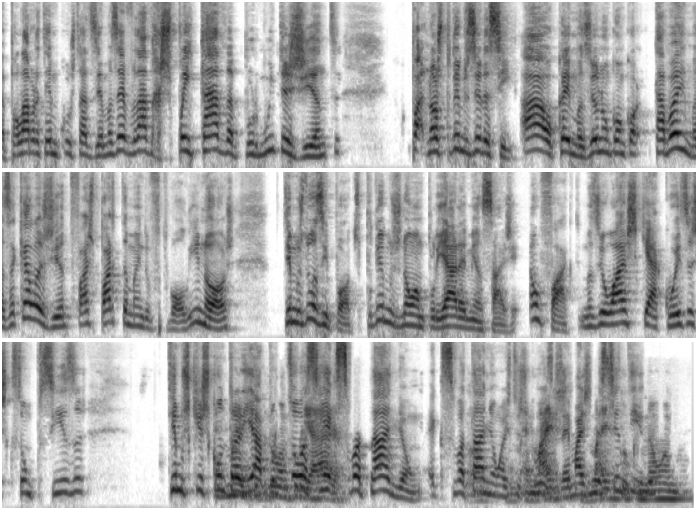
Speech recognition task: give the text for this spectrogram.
a palavra até me custa a dizer, mas é verdade, respeitada por muita gente. Pá, nós podemos dizer assim, ah, ok, mas eu não concordo. Está bem, mas aquela gente faz parte também do futebol e nós temos duas hipóteses. Podemos não ampliar a mensagem, é um facto, mas eu acho que há coisas que são precisas temos que as é contrariar, é porque só assim é que se batalham, é que se batalham estas é coisas, mais, é mais, mais nesse sentido. Não,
